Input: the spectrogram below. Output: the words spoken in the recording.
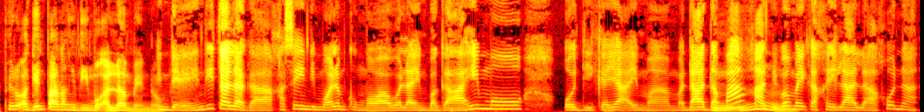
Pero again, parang hindi mo alam eh, no? Hindi, hindi talaga. Kasi hindi mo alam kung mawawala yung bagahe mo o di kaya ay ma- madadapa ka. Mm. Di ba may kakilala ako na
